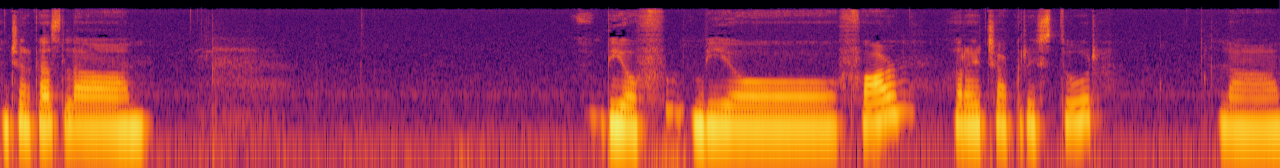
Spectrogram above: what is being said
încercați la Bio, Biofarm, Recea Cristur, la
